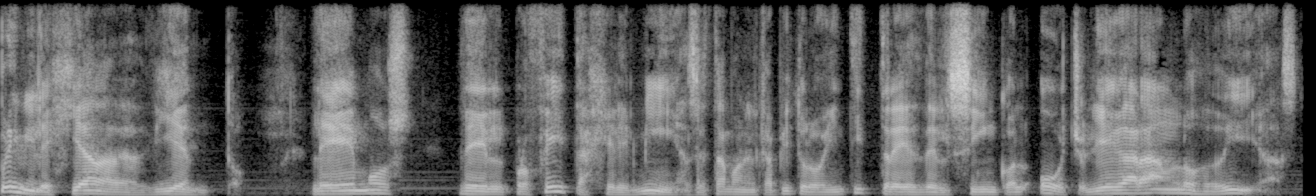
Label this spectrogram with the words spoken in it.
privilegiada de Adviento. Leemos del profeta Jeremías, estamos en el capítulo 23 del 5 al 8. Llegarán los días,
